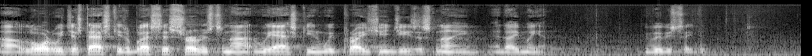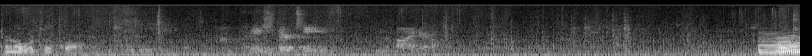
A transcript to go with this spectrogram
Uh, Lord, we just ask you to bless this service tonight, and we ask you and we praise you in Jesus' name, and amen. You may be seated. Turn over to the choir. Page 13 in the binder.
